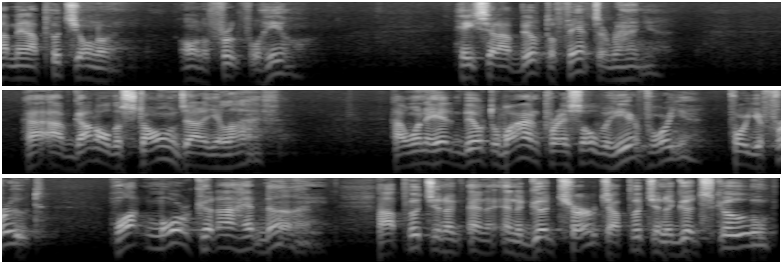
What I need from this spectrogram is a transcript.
I mean, I put you on a, on a fruitful hill. He said, I've built a fence around you. I, I've got all the stones out of your life. I went ahead and built a wine press over here for you, for your fruit. What more could I have done? I put you in a, in, a, in a, good church. I put you in a good school.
